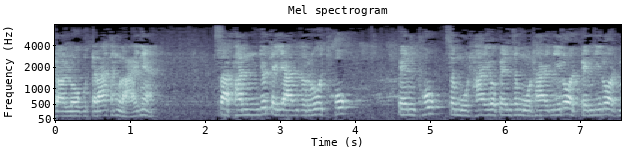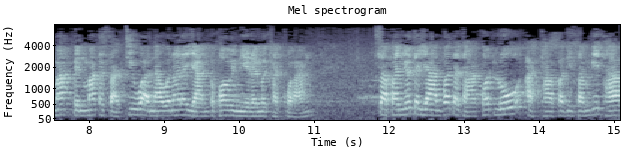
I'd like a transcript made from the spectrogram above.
จรโลกุตระทั้งหลายเนี่ยสัพพัญยุตยานก็รู้ทุกเป็นทุกสมุทัยก็เป็นสมุทัยนิโรธเป็นนิโรธมรรคเป็นมรรคสัตว์ชื่อว่านาวนาญาณก็เพราะไม่มีอะไรมาขัดขวางสัพพัญยุตยานพระตถาคตรู้อัตถาปฏิสัมพิทา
